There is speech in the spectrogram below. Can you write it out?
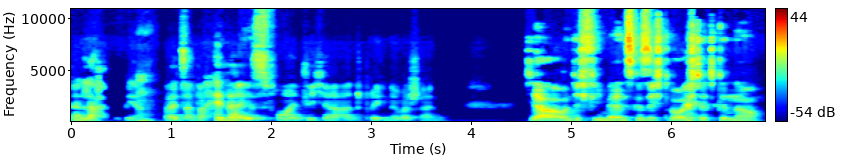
Dann lachen wir, mhm. weil es einfach heller ist, freundlicher, ansprechender wahrscheinlich. Ja, und dich viel mehr ins Gesicht leuchtet, genau.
